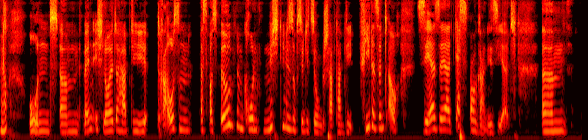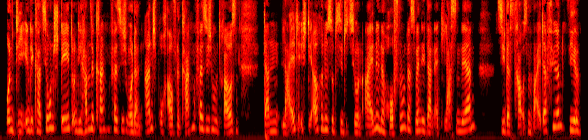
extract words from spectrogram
Ja. Und ähm, wenn ich Leute habe, die draußen es aus irgendeinem Grund nicht in die Substitution geschafft haben, die viele sind auch sehr, sehr desorganisiert. Ähm, und die Indikation steht und die haben eine Krankenversicherung oder einen Anspruch auf eine Krankenversicherung draußen, dann leite ich die auch in eine Substitution ein, in der Hoffnung, dass wenn die dann entlassen werden, sie das draußen weiterführen. Wir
